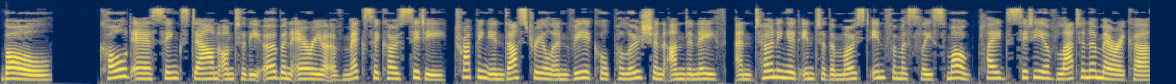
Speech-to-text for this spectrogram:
bowl, cold air sinks down onto the urban area of Mexico City, trapping industrial and vehicle pollution underneath, and turning it into the most infamously smog-plagued city of Latin America.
